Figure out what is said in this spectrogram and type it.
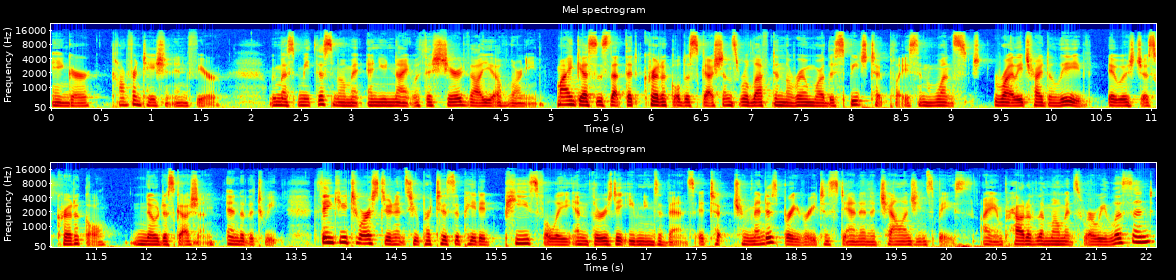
anger, confrontation, and fear. We must meet this moment and unite with the shared value of learning. My guess is that the critical discussions were left in the room where the speech took place, and once Riley tried to leave, it was just critical. No discussion. End of the tweet. Thank you to our students who participated peacefully in Thursday evening's events. It took tremendous bravery to stand in a challenging space. I am proud of the moments where we listened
